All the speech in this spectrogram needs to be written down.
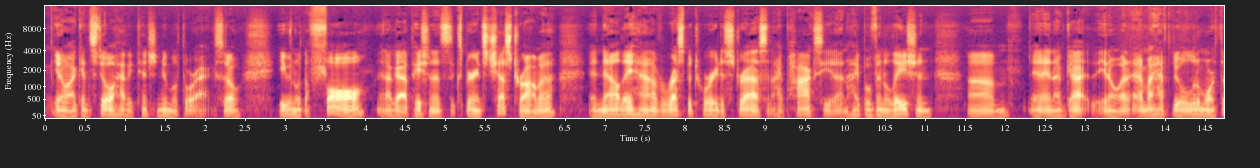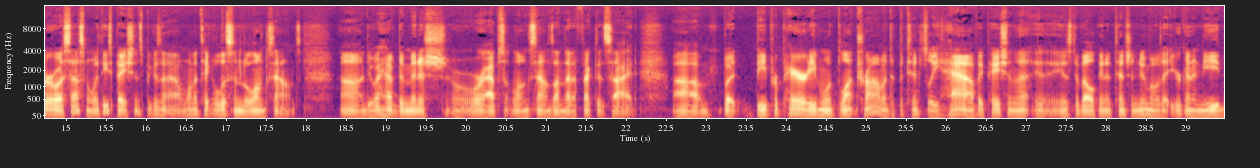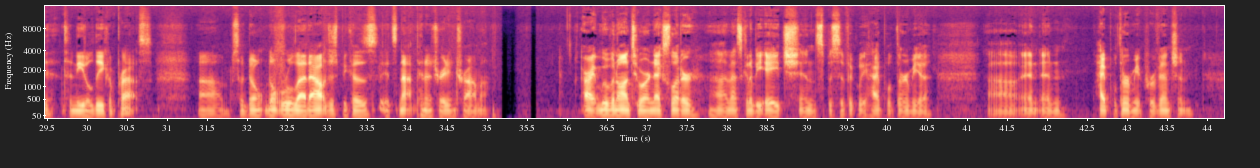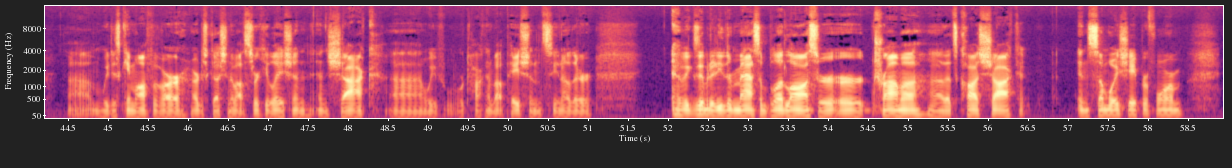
you know, I can still have a tension pneumothorax. So even with a fall, and I've got a patient that's experienced chest trauma, and now they have respiratory distress and hypoxia and hypoventilation. Um, and, and, I've got, you know, I might have to do a little more thorough assessment with these patients because I want to take a listen to lung sounds. Uh, do I have diminished or, or, absent lung sounds on that affected side? Um, but be prepared, even with blunt trauma, to potentially have a patient that is developing a tension pneumo that you're going to need to needle decompress. Um, so don't don't rule that out just because it's not penetrating trauma. All right, moving on to our next letter, uh, and that's going to be H, and specifically hypothermia. Uh, and and hypothermia prevention. Um, we just came off of our, our discussion about circulation and shock. Uh, we are talking about patients, you know, they're have exhibited either massive blood loss or, or trauma uh, that's caused shock in some way, shape, or form.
